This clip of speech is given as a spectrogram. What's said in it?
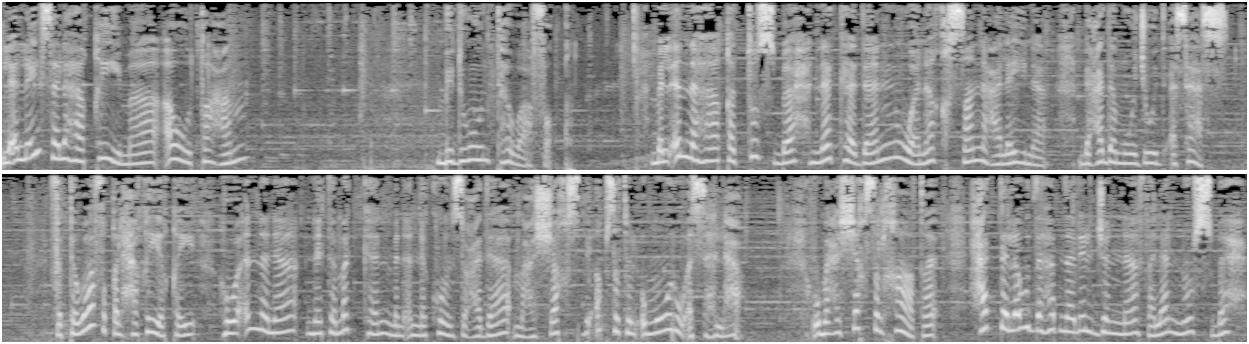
لأن ليس لها قيمة أو طعم بدون توافق. بل إنها قد تصبح نكدا ونقصا علينا بعدم وجود أساس. فالتوافق الحقيقي هو أننا نتمكن من أن نكون سعداء مع الشخص بأبسط الأمور وأسهلها. ومع الشخص الخاطئ حتى لو ذهبنا للجنة فلن نصبح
